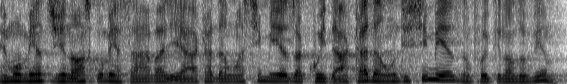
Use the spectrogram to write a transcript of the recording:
É momento de nós começar a avaliar cada um a si mesmo, a cuidar cada um de si mesmo. Não foi o que nós ouvimos?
